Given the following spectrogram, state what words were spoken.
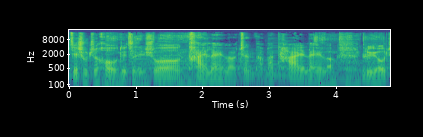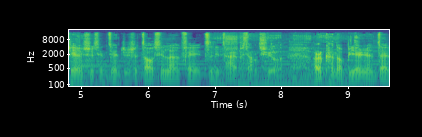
结束之后，对自己说：“太累了，真他妈太累了！旅游这件事情简直是糟心烂肺，自己再也不想去了。”而看到别人在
